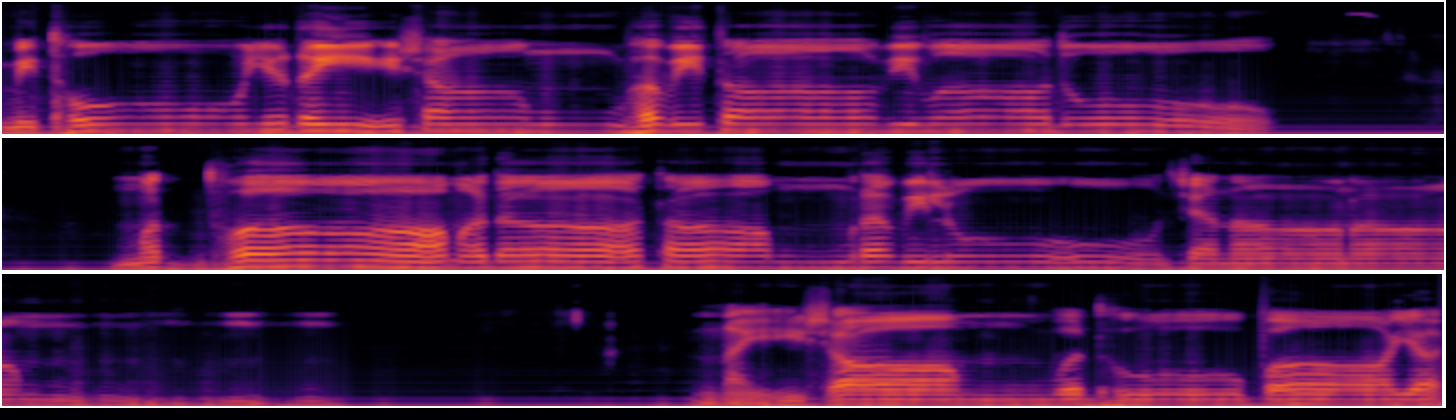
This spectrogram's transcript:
मिथो यदैषाम् भविता विवादो। मध्वामदाताम्रविलोचनानाम् नैषाम् वधोपाय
